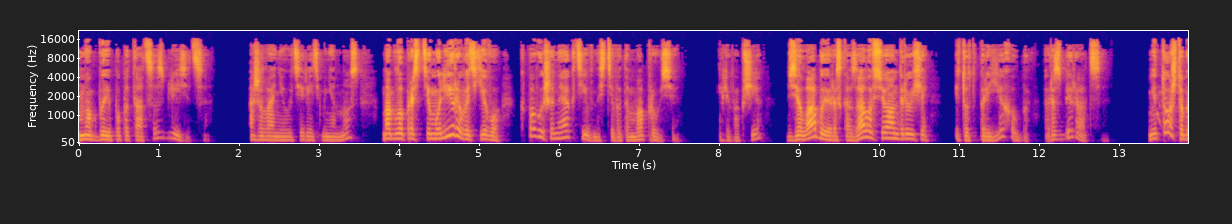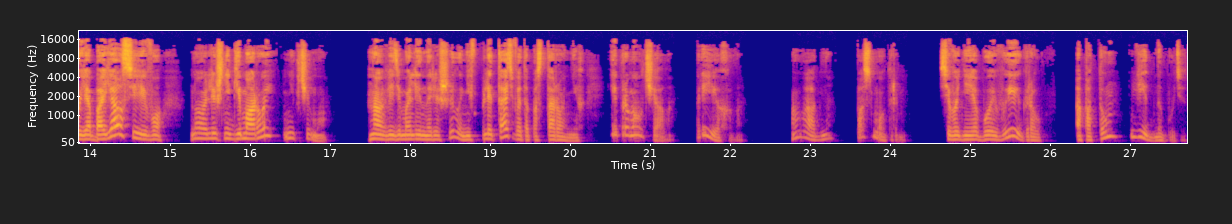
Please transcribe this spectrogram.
Мог бы и попытаться сблизиться. А желание утереть мне нос могло простимулировать его к повышенной активности в этом вопросе. Или вообще взяла бы и рассказала все Андрюхе, и тот приехал бы разбираться. Не то, чтобы я боялся его, но лишний геморрой ни к чему. Но, видимо, Лина решила не вплетать в это посторонних и промолчала. Приехала. Ну ладно, посмотрим. Сегодня я бой выиграл, а потом видно будет.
